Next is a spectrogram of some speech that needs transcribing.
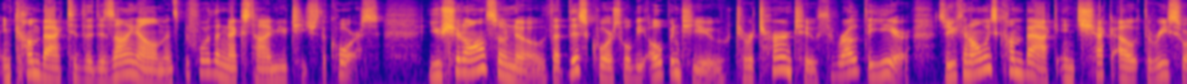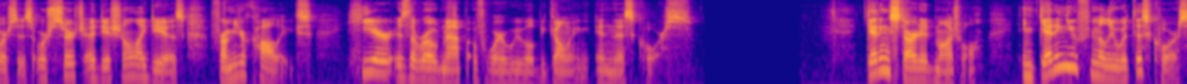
and come back to the design elements before the next time you teach the course. You should also know that this course will be open to you to return to throughout the year so you can always come back and check out the resources or search additional ideas from your colleagues. Here is the roadmap of where we will be going in this course. Getting Started module. In getting you familiar with this course,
